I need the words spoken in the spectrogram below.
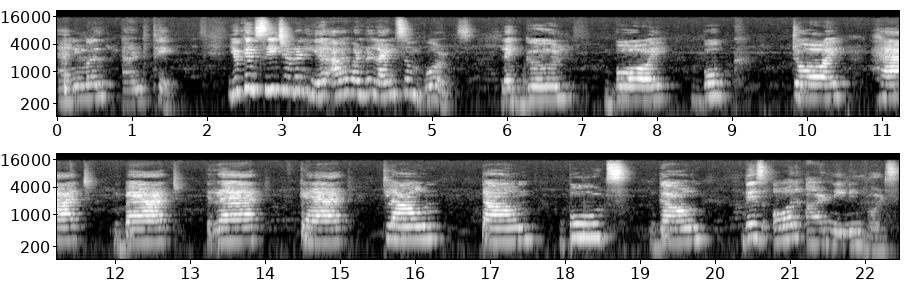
animal and thing. You can see children here I have underlined some words like girl, boy, book, toy, hat, bat, rat, cat, clown, town, boots, gown, these all are naming words.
